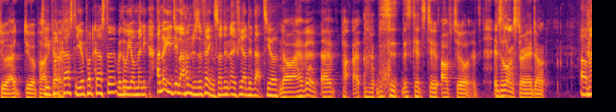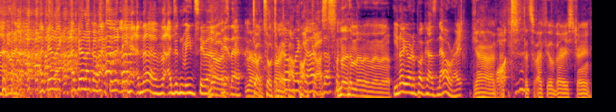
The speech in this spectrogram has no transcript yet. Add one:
Do I do a podcast? do you podcast? Are you a podcaster with all your many? I know you do like hundreds of things, so I didn't know if you added that to your. No, I haven't. I, have I this is this kid's too off to. It's it's a long story. I don't. Oh man, all right. I feel like I feel like I've accidentally hit a nerve that I didn't mean to uh, No, hit there. no, Don't talk to me fine. Oh about my God, podcasts. that's- No, no, no, no, no. You know you're on a podcast now, right? Yeah. What? That's. I feel very strange.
